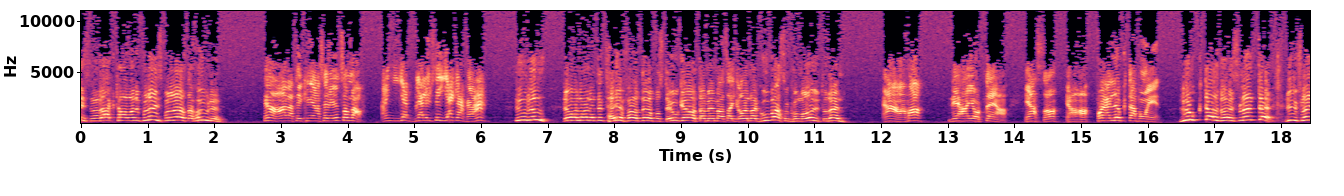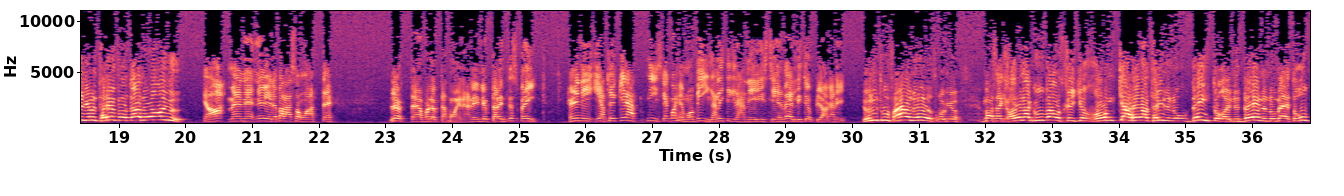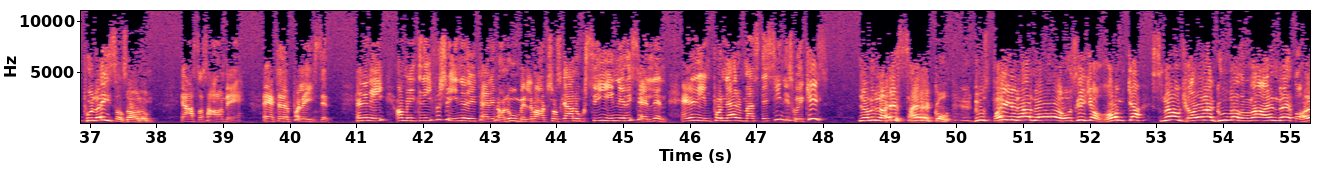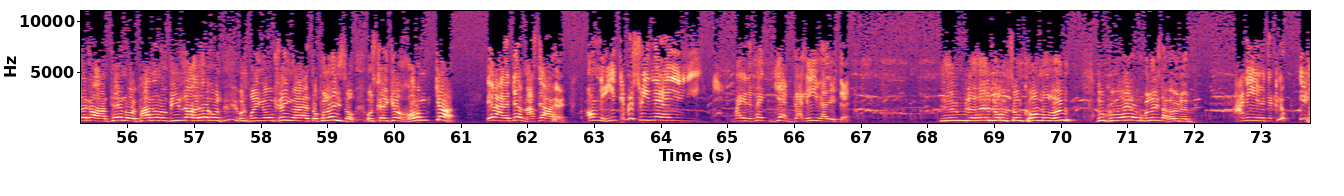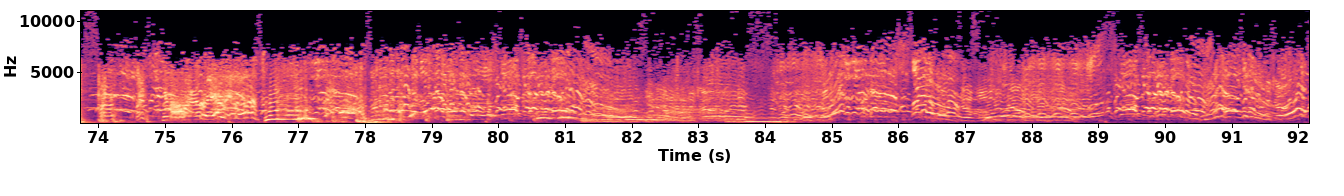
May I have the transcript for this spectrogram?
det som är vakthavande polis på den här stationen? Ja, vad tycker ni han ser ut som då? En jävla Lucia kanske, va? Jo du, det har någon ett tefat ner på Storgatan med en massa gröna gubbar som kommer ut ur den. Jaha, det har gjort det ja. Jaså, ja. Får jag lukta på er? Luktar behövs väl inte? Det ju flygande tefat där nere ju. Ja, men eh, nu är det bara så att eh, lukta, jag får lukta på er. Ni luktar inte sprit. Hörrni, ni, jag tycker att ni ska gå hem och vila lite grann. Ni ser väldigt uppjagade ut. Ja, du tror fan det springer massa gröna gubbar och skriker ronka hela tiden och biter en i benen och mäter upp poliser, sa de. Ja, så sa de det. Äter upp polisen. Hörrni ni, om inte ni försvinner ut härifrån omedelbart så ska jag nog sy in er i cellen eller in på närmaste sinnessjukhus. Ja men det är säkert. Du springer där nere och skriker ronka. Små gröna gubbar som var en meter höga antenner i pannan och vilda ögon och springer omkring och äter poliser och skriker ronka. Det var det dummaste jag har hört. Om ni inte försvinner... Vad är det för ett jävla liv här ute? Jo, det är de som kommer nu. De kommer in här på polisstationen. Ja, ni är ju inte kloka. Trời ơi!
